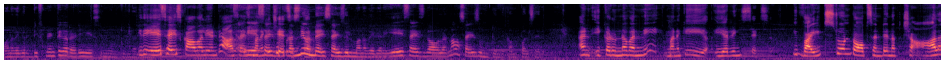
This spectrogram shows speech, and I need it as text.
మన దగ్గర డిఫరెంట్గా రెడీ చేసింది ఉంటుంది ఇది ఏ సైజ్ కావాలి అంటే ఆ సైజ్ మనకి అన్ని. ఉన్నాయి సైజులు మన దగ్గర. ఏ సైజ్ కావాలన్నా ఆ సైజ్ ఉంటుంది కంపల్సరీ అండ్ ఇక్కడ ఉన్నవన్నీ మనకి ఇయర్ రింగ్స్ సెట్స్ ఈ వైట్ స్టోన్ టాప్స్ అంటే నాకు చాలా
